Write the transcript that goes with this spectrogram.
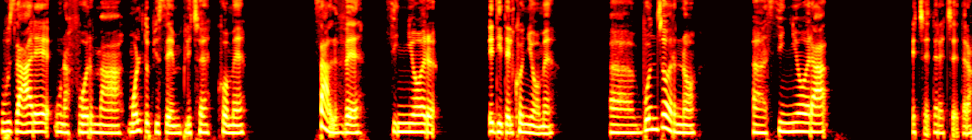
usare una forma molto più semplice come Salve, signor, e dite il cognome. Uh, buongiorno, uh, signora eccetera, eccetera.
